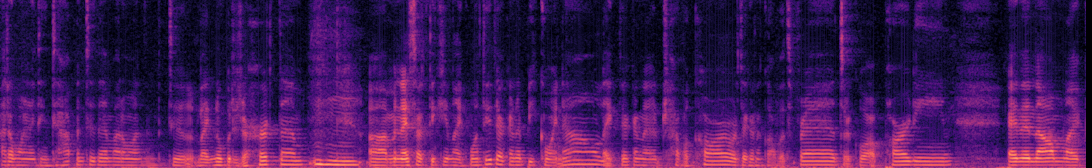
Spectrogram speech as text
I don't want anything to happen to them. I don't want to like nobody to hurt them. Mm-hmm. Um, and I start thinking like one day they're gonna be going out, like they're gonna have a car, or they're gonna go out with friends, or go out partying. And then now I'm like,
